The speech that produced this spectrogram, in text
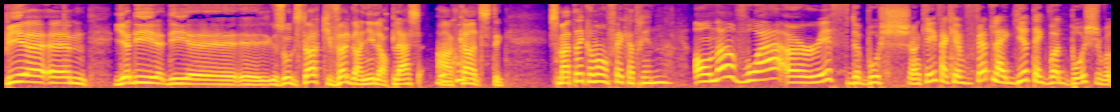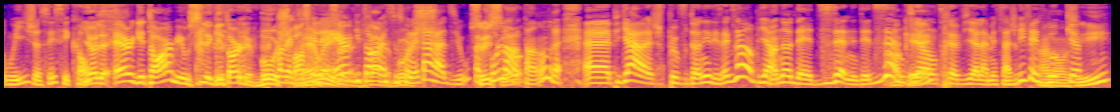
Puis, euh, euh, il y a des, des euh, euh, auditeurs qui veulent gagner leur place en quantité. Ce matin, comment on fait, Catherine? On envoie un riff de bouche, OK? Fait que vous faites la guitare avec votre bouche. Oui, je sais, c'est con. Il y a le air guitar, mais aussi le guitar de bouche. Je pense parce que que le ça, air guitar, c'est ce qu'on est à radio. Fait faut l'entendre. Euh, puis, gars, je peux vous donner des exemples. Il y en a des dizaines et des dizaines qui entrent via la messagerie Facebook. Allons-y.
